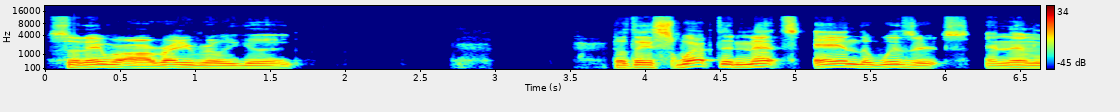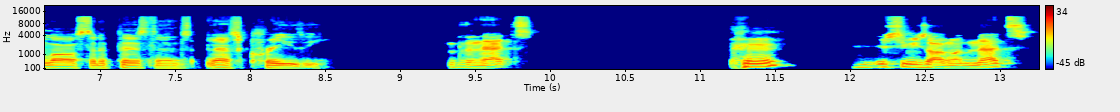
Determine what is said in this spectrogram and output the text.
So they were already really good. Because they swept the Nets and the Wizards and then lost to the Pistons. That's crazy. The Nets? Hmm? You see me talking about the Nets?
